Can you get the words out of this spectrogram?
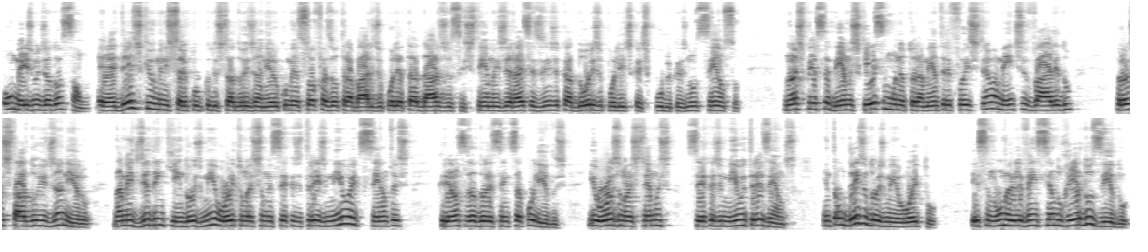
ou mesmo de adoção. É, desde que o Ministério Público do Estado do Rio de Janeiro começou a fazer o trabalho de coletar dados do sistema e gerar esses indicadores de políticas públicas no censo, nós percebemos que esse monitoramento ele foi extremamente válido para o estado do Rio de Janeiro, na medida em que, em 2008, nós tínhamos cerca de 3.800 crianças e adolescentes acolhidos, e hoje nós temos cerca de 1.300. Então, desde 2008, esse número ele vem sendo reduzido.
